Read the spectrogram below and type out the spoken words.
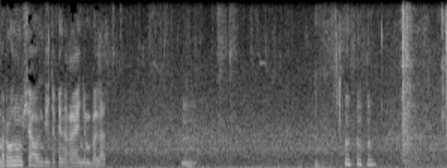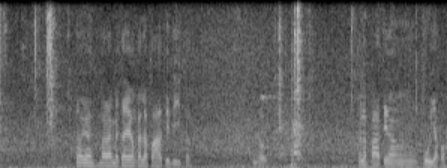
Marunong siya, hindi niya kinakain yung balat. Hmm. so, yun, marami tayong kalapati dito. Loob. Kalapati ng kuya ko.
